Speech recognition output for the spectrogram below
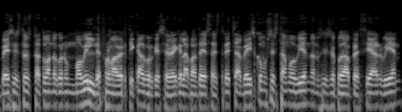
ves, esto está tomando con un móvil de forma vertical porque se ve que la pantalla está estrecha, veis cómo se está moviendo, no sé si se puede apreciar bien,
